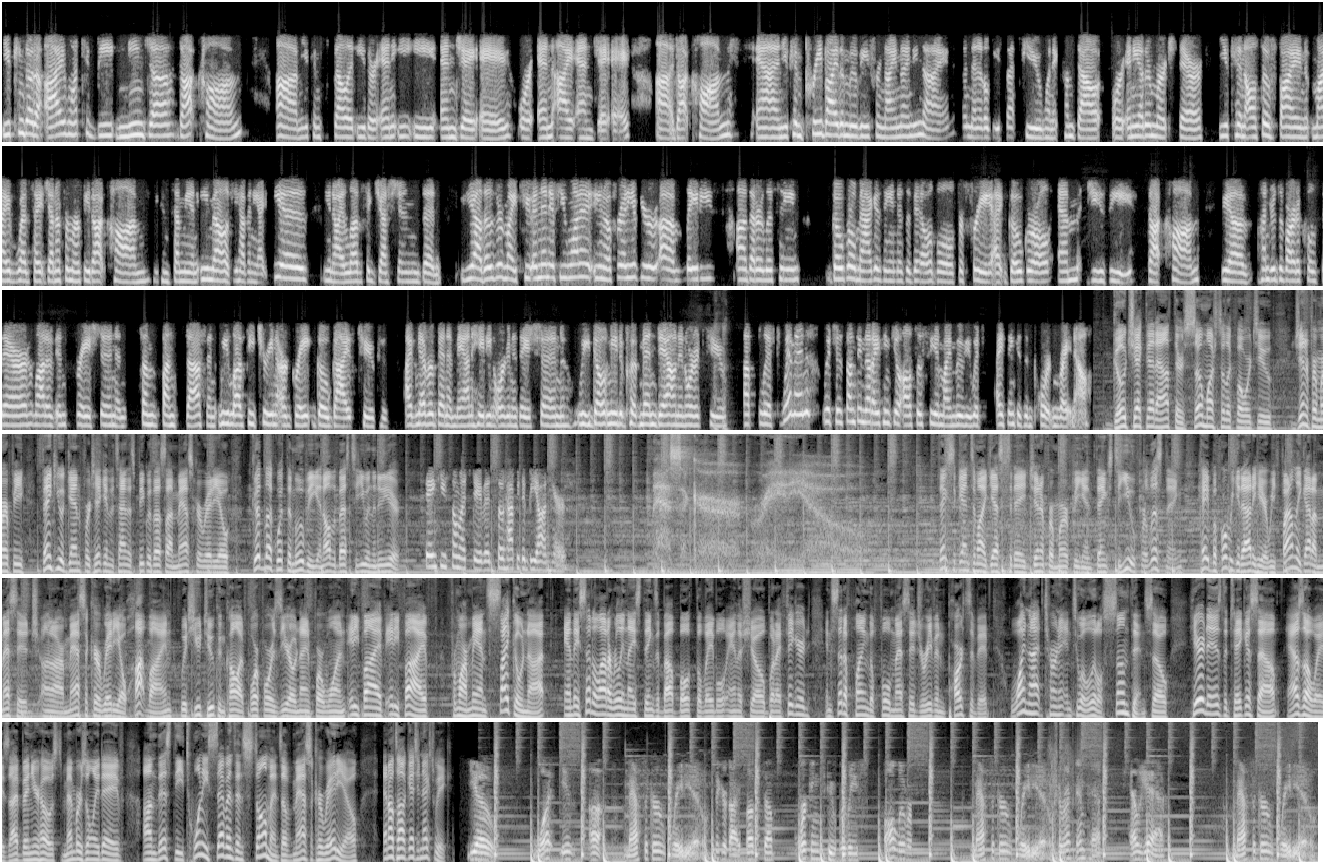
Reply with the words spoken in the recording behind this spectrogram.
you can go to I want to be ninja.com. Um, you can spell it either N E E N J A or N I N J A uh, dot com, and you can pre-buy the movie for nine ninety nine, and then it'll be sent to you when it comes out, or any other merch there. You can also find my website jennifermurphy.com. You can send me an email if you have any ideas. You know, I love suggestions and yeah, those are my two. And then if you want to, you know, for any of your um, ladies uh, that are listening, Go Girl Magazine is available for free at gogirlmgz.com. We have hundreds of articles there, a lot of inspiration and some fun stuff. And we love featuring our great Go guys too, because I've never been a man hating organization. We don't need to put men down in order to uplift women, which is something that I think you'll also see in my movie, which I think is important right now. Go check that out. There's so much to look forward to. Jennifer Murphy, thank you again for taking the time to speak with us on Massacre Radio. Good luck with the movie and all the best to you in the new year. Thank you so much, David. So happy to be on here. Massacre Thanks again to my guest today, Jennifer Murphy, and thanks to you for listening. Hey, before we get out of here, we finally got a message on our Massacre Radio hotline, which you too can call at 440 941 8585 from our man Psychonaut. And they said a lot of really nice things about both the label and the show, but I figured instead of playing the full message or even parts of it, why not turn it into a little something? So here it is to take us out. As always, I've been your host, Members Only Dave, on this, the 27th installment of Massacre Radio, and I'll talk at you next week. Yo, what is up? Massacre Radio. Figured I bugged up, working to release all over Massacre Radio. Direct impact Hell yeah. Massacre Radio.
